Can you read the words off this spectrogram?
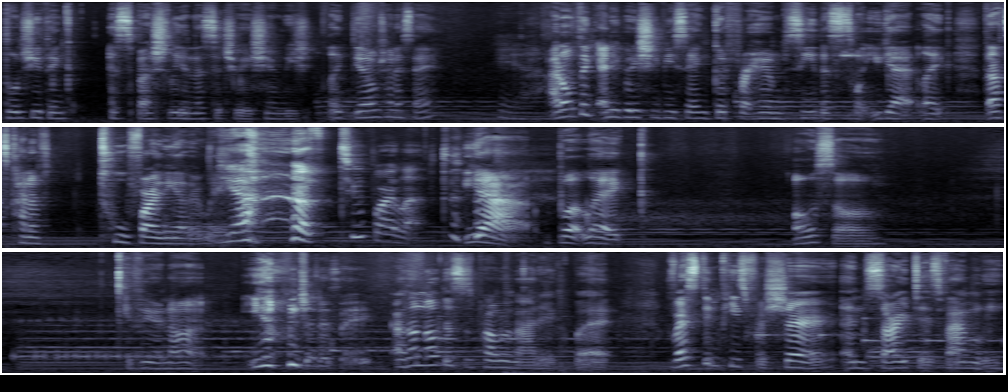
don't you think especially in this situation we should, like do you know what i'm trying to say Yeah. i don't think anybody should be saying good for him see this is what you get like that's kind of too far the other way Yeah. Too far left. yeah but like also if you're not you know what i'm trying to say i don't know if this is problematic but rest in peace for sure and sorry to his family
